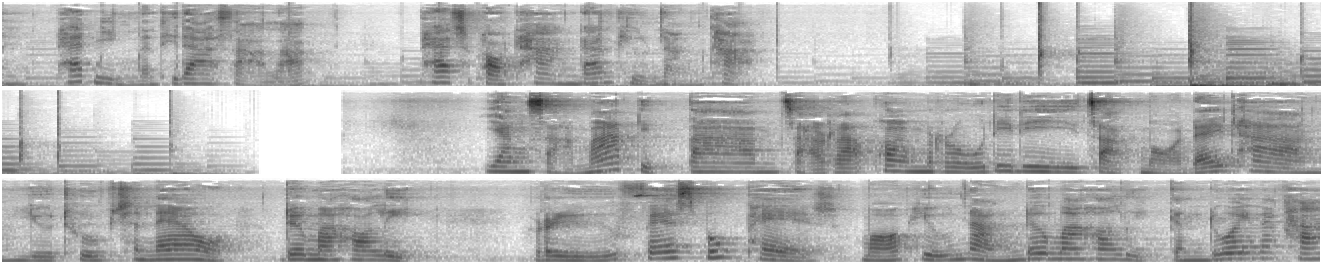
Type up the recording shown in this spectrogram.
น แพทย์หญิงนันทิดาสารักษ์ พทย์เฉพาะทางด้านผิวหนังค่ะ ยังสามารถติดตามสาระความรู้ดีๆ จากหมอได้ทาง YouTube Channel Dermaholic หรือ Facebook Page หมอผิวหนัง Dermaholic กันด้วยนะคะ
